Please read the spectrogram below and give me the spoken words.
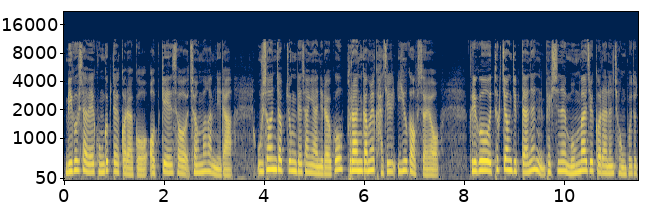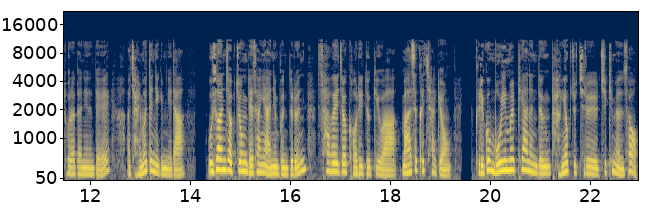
미국 사회에 공급될 거라고 업계에서 전망합니다. 우선 접종 대상이 아니라고 불안감을 가질 이유가 없어요. 그리고 특정 집단은 백신을 못 맞을 거라는 정보도 돌아다니는데 잘못된 얘기입니다. 우선 접종 대상이 아닌 분들은 사회적 거리두기와 마스크 착용, 그리고 모임을 피하는 등 방역 조치를 지키면서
